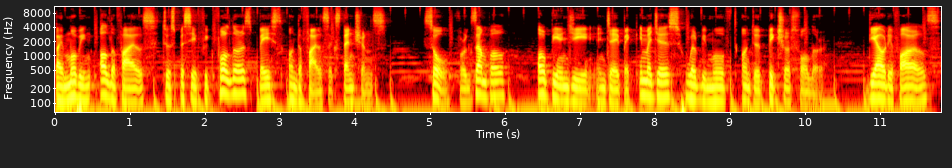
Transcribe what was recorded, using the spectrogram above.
by moving all the files to specific folders based on the file's extensions. So, for example, all PNG and JPEG images will be moved onto the Pictures folder, the audio files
